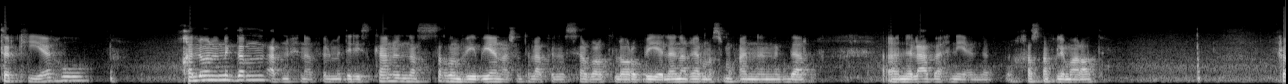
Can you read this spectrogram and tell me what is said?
تركية وخلونا نقدر نلعب نحن في المدريس. كانوا الناس تستخدم VPN عشان تلعب في السيرفرات الأوروبية لأن غير مسموح ان نقدر نلعبها هني عندنا خاصة في الإمارات. ف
